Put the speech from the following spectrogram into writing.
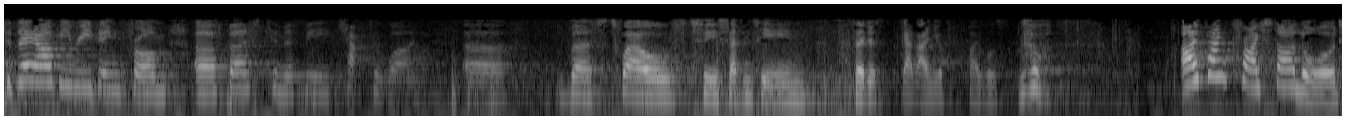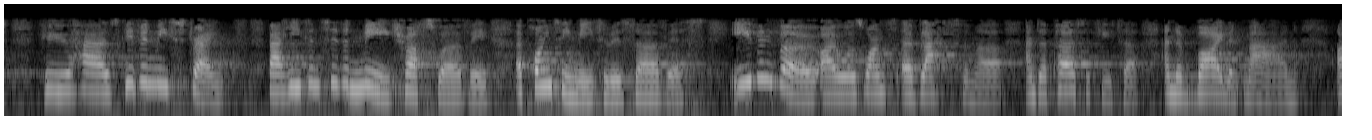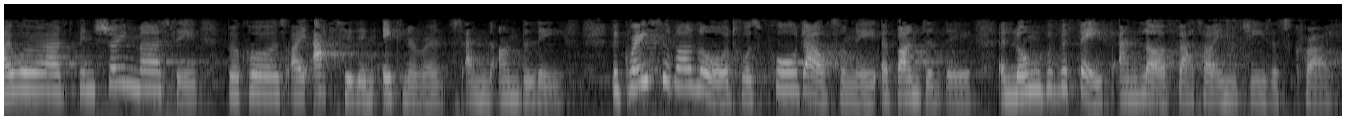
today I'll be reading from uh, 1 Timothy chapter 1, uh, verse 12 to 17. So just gather in your Bibles. I thank Christ our Lord, who has given me strength, that he considered me trustworthy, appointing me to his service. Even though I was once a blasphemer and a persecutor and a violent man, I would have been shown mercy because I acted in ignorance and unbelief. The grace of our Lord was poured out on me abundantly, along with the faith and love that are in Jesus Christ.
